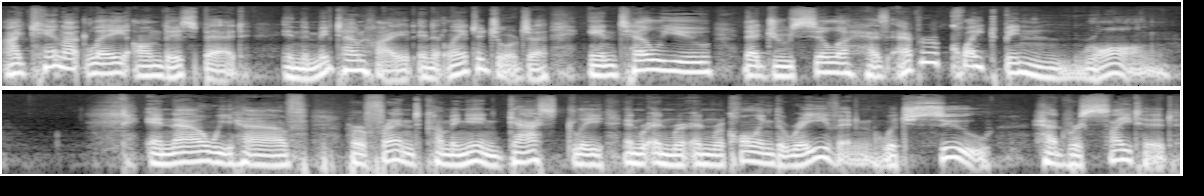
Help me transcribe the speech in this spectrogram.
I cannot lay on this bed in the Midtown Hyatt in Atlanta, Georgia, and tell you that Drusilla has ever quite been wrong and now we have her friend coming in, ghastly, and, and, and recalling the raven, which Sue had recited.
